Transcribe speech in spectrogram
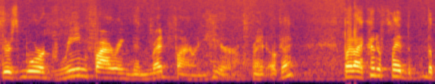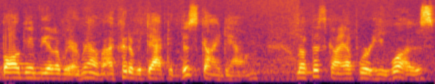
there's more green firing than red firing here, right? Okay? But I could have played the, the ball game the other way around. I could have adapted this guy down, left this guy up where he was,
